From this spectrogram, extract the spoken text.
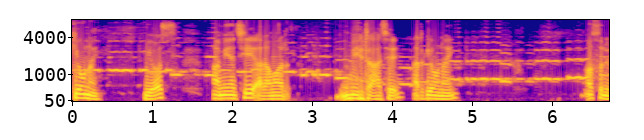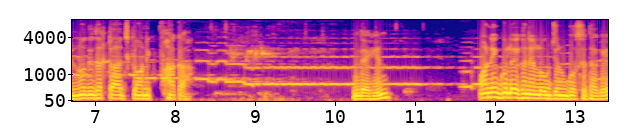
কেউ নাই ভিয়াস আমি আছি আর আমার মেয়েটা আছে, আর কেউ নাই। আসলে নদী ধারটা আজকে অনেক ফাঁকা। দেখেন, অনেকগুলো এখানে লোকজন বসে থাকে।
